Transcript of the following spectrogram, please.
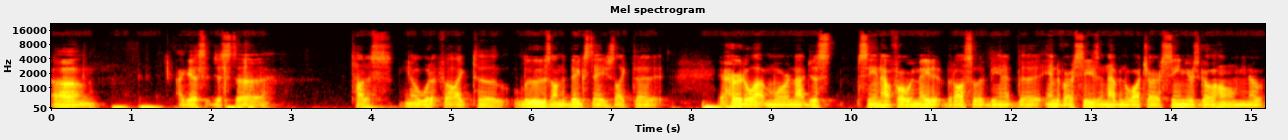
um, I guess it just uh, taught us, you know, what it felt like to lose on the big stage like that. It, it hurt a lot more, not just seeing how far we made it, but also it being at the end of our season, having to watch our seniors go home, you know,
